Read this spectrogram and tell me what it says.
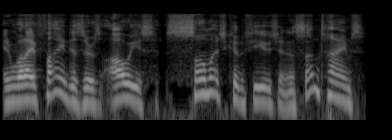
And what I find is there's always so much confusion, and sometimes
